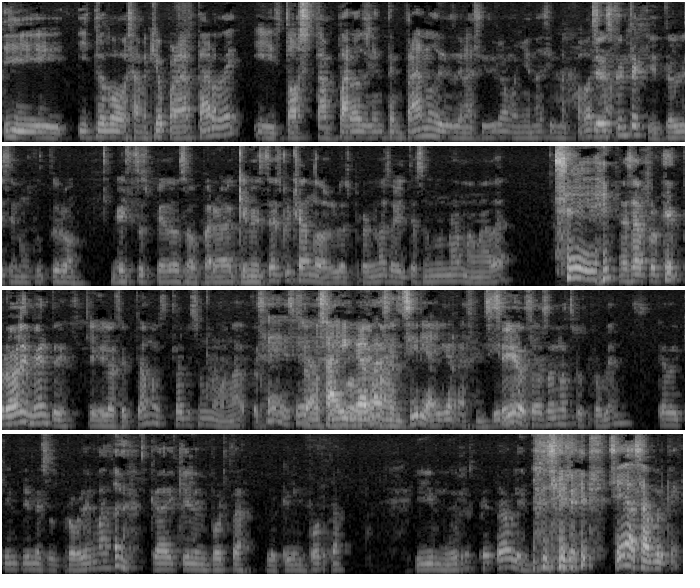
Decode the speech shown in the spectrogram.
Y, y luego, o sea, me quiero parar tarde. Y todos están parados bien temprano, desde las 6 de la mañana haciendo ¿Te cosas. das cuenta que tal vez en un futuro estos pedos o para quien nos está escuchando los problemas ahorita son una mamada? Sí. O sea, porque probablemente, si lo aceptamos, tal vez son una mamada. Pero Sí, sí. O sea, hay guerras en Siria, hay guerras en Sí, Siria. o sea, son nuestros problemas. Cada quien tiene sus problemas, cada quien le importa lo que le importa. Y muy respetable. sí, o sea, porque,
